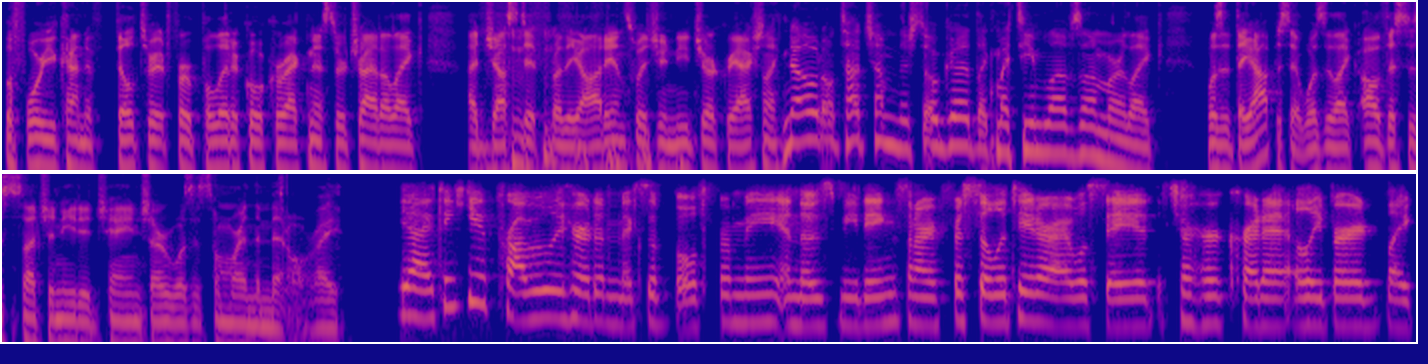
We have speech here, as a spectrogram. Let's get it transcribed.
before you kind of filter it for political correctness or try to like adjust it for the audience? Was your knee jerk reaction like, no, don't touch them. They're so good. Like my team loves them. Or like, was it the opposite? Was it like, oh, this is such a needed change? Or was it somewhere in the middle, right? Yeah, I think you probably heard a mix of both from me in those meetings. And our facilitator, I will say to her credit, Ellie Bird, like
